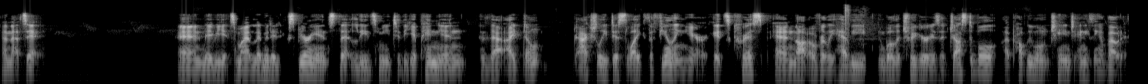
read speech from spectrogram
and that's it. And maybe it's my limited experience that leads me to the opinion that I don't actually dislike the feeling here. It's crisp and not overly heavy, and while the trigger is adjustable, I probably won't change anything about it.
